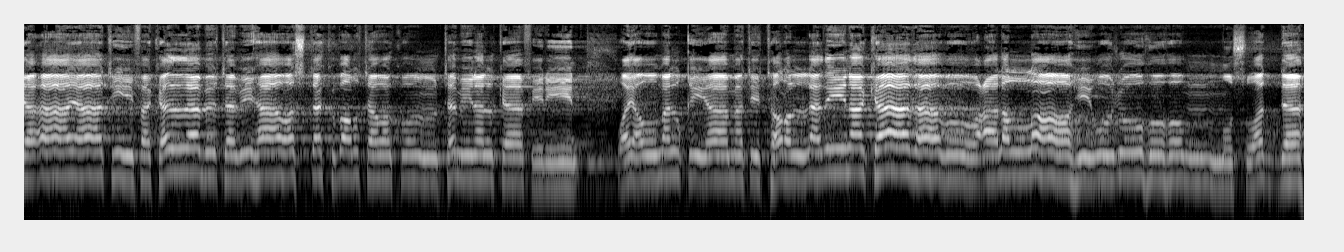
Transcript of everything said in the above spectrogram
آياتي فكذبت بها واستكبرت وكنت من الكافرين. ويوم القيامة ترى الذين كاذبوا على الله وجوههم مسودة.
